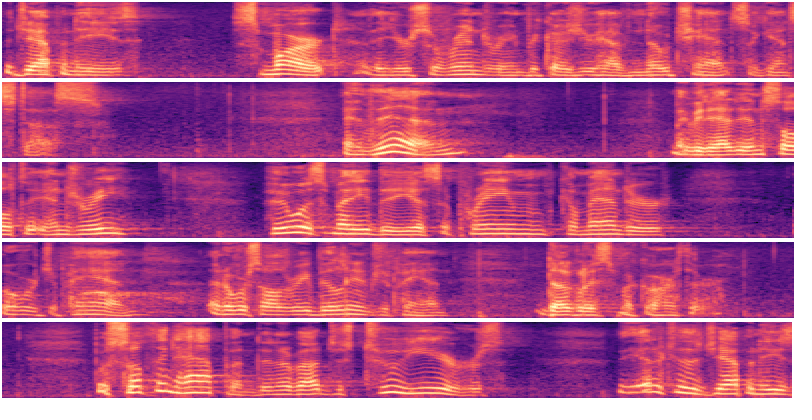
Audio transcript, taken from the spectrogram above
the Japanese smart that you're surrendering because you have no chance against us. And then, maybe to add insult to injury, who was made the uh, supreme commander over Japan and oversaw the rebuilding of Japan? Douglas MacArthur. But something happened in about just two years. The attitude of the Japanese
